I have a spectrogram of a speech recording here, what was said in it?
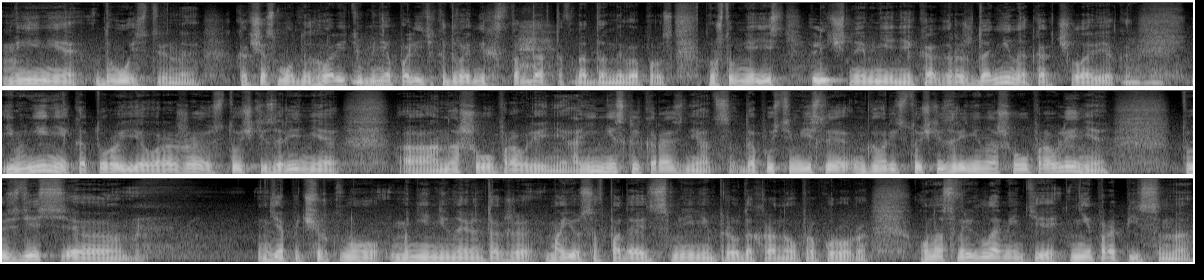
мнение двойственное. Как сейчас модно говорить, у меня политика двойных стандартов на данный вопрос. Потому что у меня есть личное мнение как гражданина, как человека, угу. и мнение, которое я выражаю с точки зрения а, нашего управления. Они несколько разнятся. Допустим, если говорить с точки зрения нашего управления, то здесь... А, я подчеркну, мнение, наверное, также мое совпадает с мнением природоохранного прокурора. У нас в регламенте не прописано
